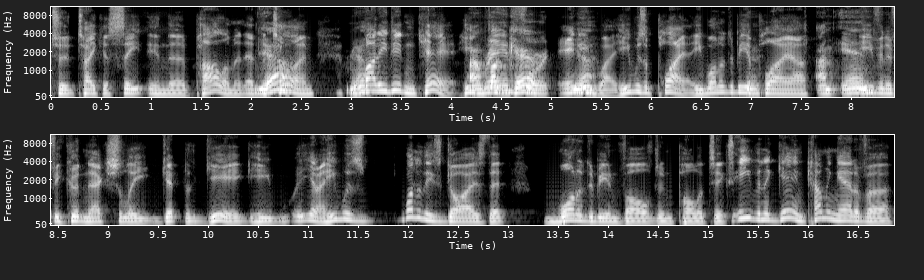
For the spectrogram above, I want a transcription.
to take a seat in the parliament at the Yeah. time, Yeah. but he didn't care. He ran care. for it Yeah. anyway. He was a player. He wanted to be a player, I'm in. even if he couldn't actually get the gig. He, you know, he was one of these guys that wanted to be involved in politics. Even again, coming out of a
